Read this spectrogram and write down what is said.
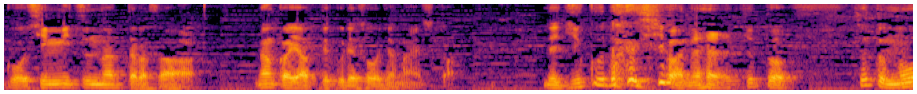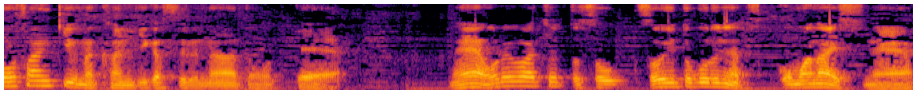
こう、親密になったらさ、なんかやってくれそうじゃないですか。で、塾男子はね、ちょっと、ちょっとノーサンキューな感じがするなと思って、ね俺はちょっとそ、そういうところには突っ込まないっすね。あ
